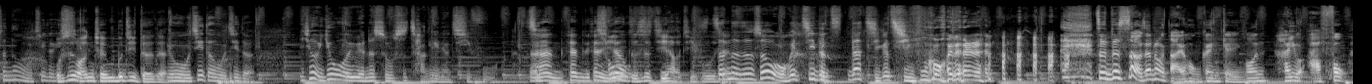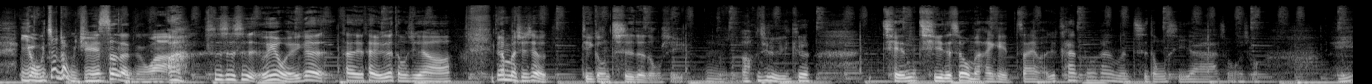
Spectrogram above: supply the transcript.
真的，我记得我是完全不记得的，我记得我记得。以前我幼儿园的时候是常给人家欺负，看，看，看你样子是极好欺负。真的，那时候我会记得那几个欺负我的人，真的是好像那种大红跟耿安还有阿凤，有这种角色的哇！啊，是是是，我有一个，他他有一个同学啊，我们学校有提供吃的东西，嗯，然后就有一个前期的时候我们还可以摘嘛，就看东看他们吃东西呀，什么什么，咦，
